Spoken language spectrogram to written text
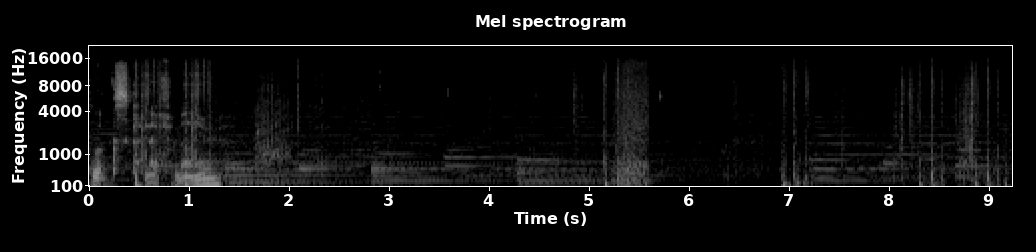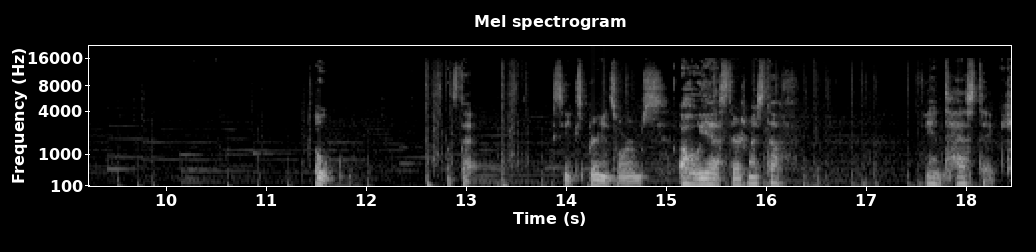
Looks kind of familiar. Oh, what's that? I see experience orbs. Oh yes, there's my stuff. Fantastic.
